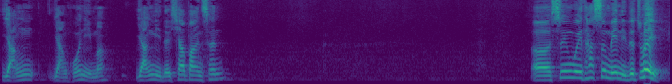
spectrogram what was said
养养活你吗？养你的下半生？呃，是因为他赦免你的罪？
